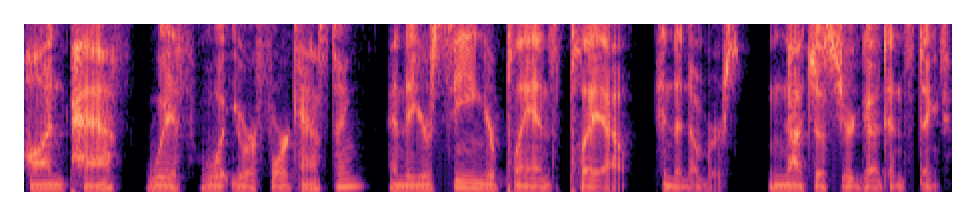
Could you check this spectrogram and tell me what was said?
on path with what you're forecasting and that you're seeing your plans play out in the numbers, not just your gut instinct.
